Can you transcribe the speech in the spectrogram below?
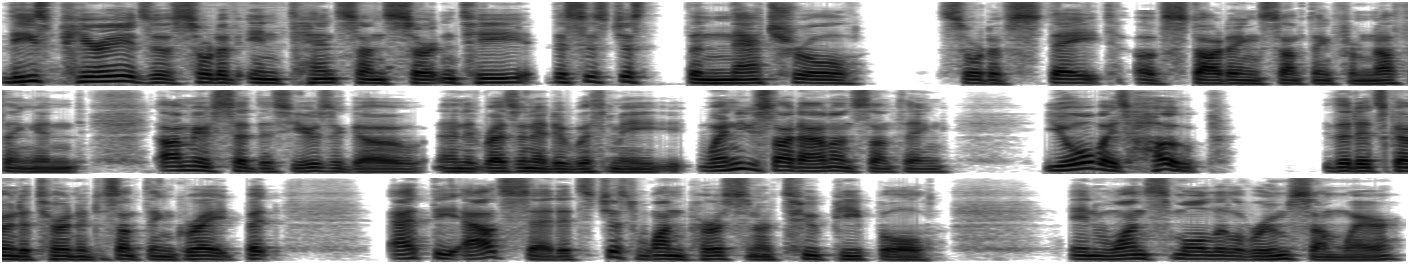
These periods of sort of intense uncertainty, this is just the natural sort of state of starting something from nothing. And Aamir said this years ago, and it resonated with me. When you start out on something, you always hope that it's going to turn into something great. But at the outset, it's just one person or two people in one small little room somewhere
